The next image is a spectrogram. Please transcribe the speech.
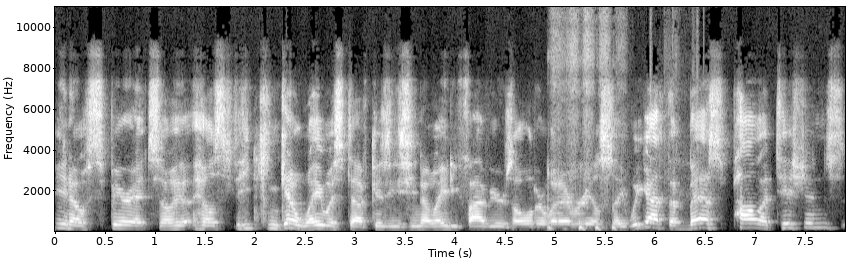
you know spirit so he'll, he'll he can get away with stuff because he's you know 85 years old or whatever. He'll say we got the best politicians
